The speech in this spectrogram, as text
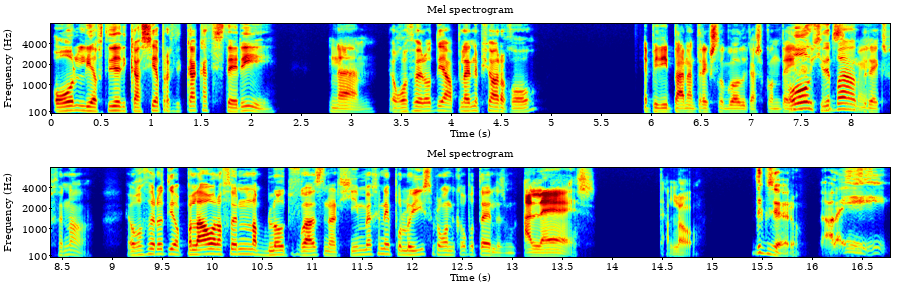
όλη αυτή η διαδικασία πρακτικά καθυστερεί. Ναι. Εγώ θεωρώ ότι απλά είναι πιο αργό. Επειδή πάει να τρέξει τον κώδικα στο container. Όχι, εκείνη δεν τη πάει να στιγμή. τρέξει πουθενά. Εγώ θεωρώ ότι απλά όλο αυτό είναι ένα blow που βγάζει στην αρχή μέχρι να υπολογίσει το πραγματικό αποτέλεσμα. Α, λες. Καλό. Δεν ξέρω. Αλλά ε, ε,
